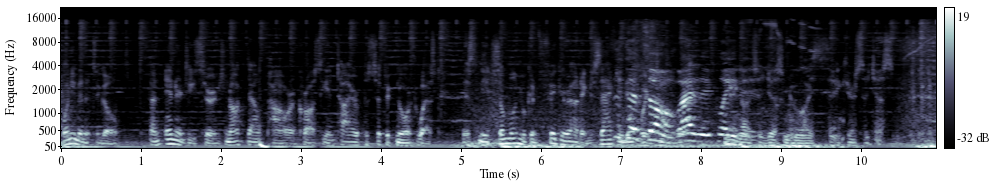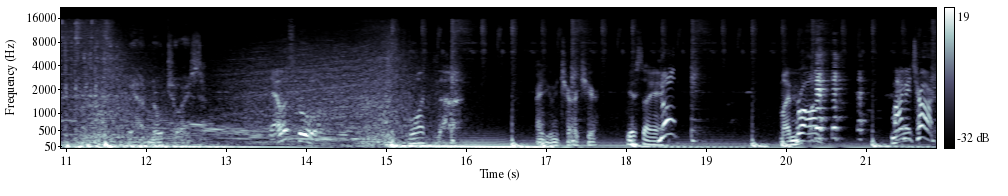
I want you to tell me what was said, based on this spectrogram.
Twenty minutes ago, an energy surge knocked out power across the entire Pacific Northwest. This needs someone who can figure out exactly what we're song. doing. Why did they play You're not suggesting who I think you're suggesting. We have no choice. That was cool. What the? Are you in charge here? Yes, I am. Nope. My wrong. I'm in charge.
